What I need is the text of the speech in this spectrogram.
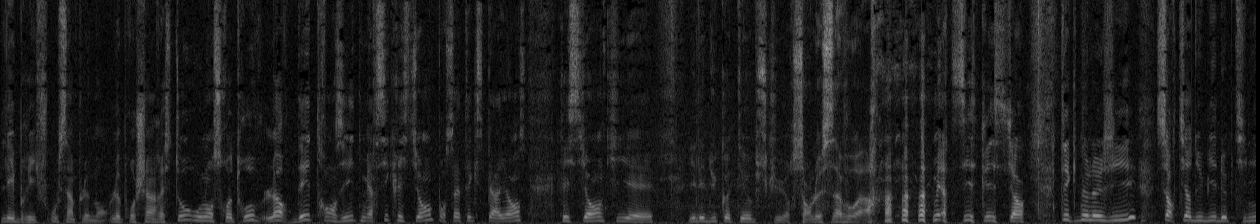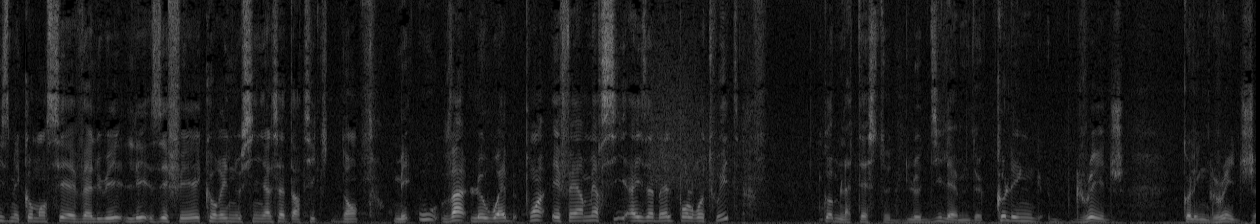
les briefs ou simplement le prochain resto où l'on se retrouve lors des transits. Merci Christian pour cette expérience. Christian qui est, il est du côté obscur sans le savoir. Merci Christian. Technologie, sortir du biais d'optimisme et commencer à évaluer les effets. Corinne nous signale cet article dans mais où va le web.fr. Merci à Isabelle pour le retweet. Comme l'atteste le dilemme de Colin Gridge, Colin Gridge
